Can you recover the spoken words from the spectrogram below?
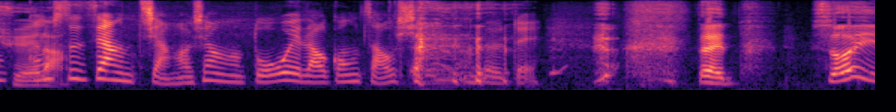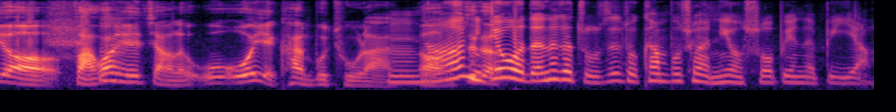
缺啦。公司这样讲，好像多为劳工着想，对不对？对。所以哦，法官也讲了，嗯、我我也看不出来。嗯，然后你给我的那个组织图看不出来，你有缩编的必要。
